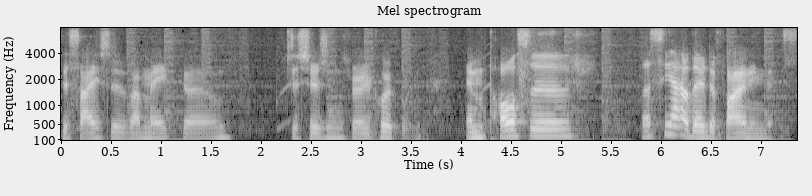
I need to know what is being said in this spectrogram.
decisive. I make um, decisions very quickly. Impulsive. Let's see how they're defining this.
